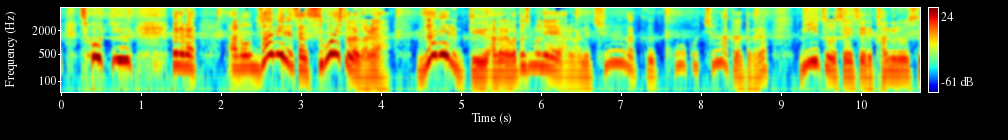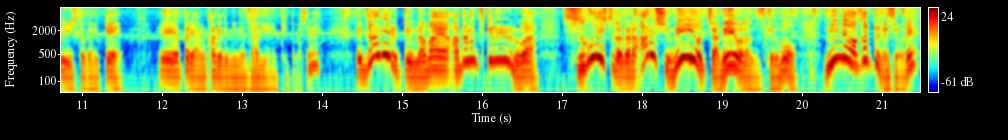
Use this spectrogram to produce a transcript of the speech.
そういうだからあのザビエルさんすごい人だからザベルっていうあだ名私もねあれはね中学高校中学だったかな。美術の先生で髪の薄い人がいて、えー、やっぱりあの陰でみんなザビエルって言ってましたね。でザビエルっていう名前あだ名つけられるのはすごい人だからある種名誉っちゃ名誉なんですけどもみんな分かってんですよね。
